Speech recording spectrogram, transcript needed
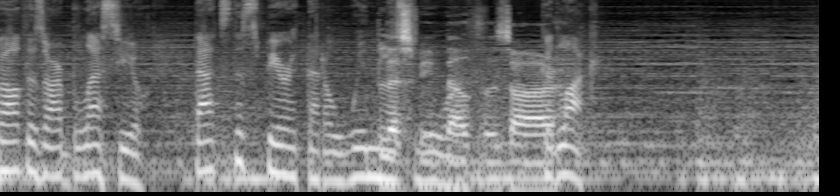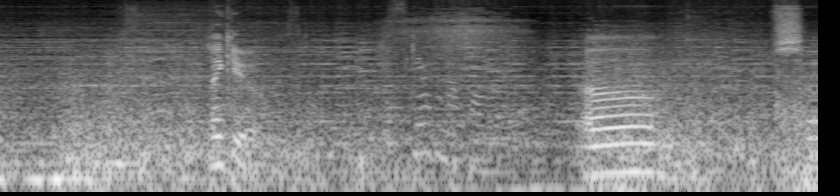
Balthazar, bless you. That's the spirit that'll win Bless this me, war. Balthazar. Good luck. Thank you. Um. So.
